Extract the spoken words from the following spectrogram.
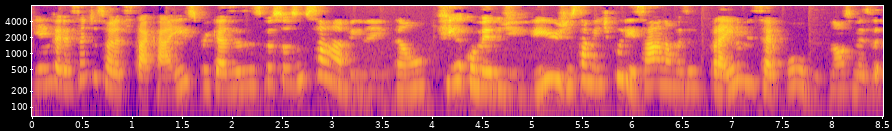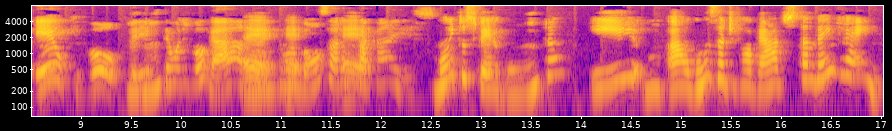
E é interessante a senhora destacar isso, porque às vezes as pessoas não sabem, né? Então, fica com medo de vir justamente por isso. Ah, não, mas para ir no Ministério Público, nossa, mas eu que vou, teria Uhum. que ter um advogado, É, né? Então é, é, bom a senhora é. destacar isso. Muitos perguntam e alguns advogados também vêm.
